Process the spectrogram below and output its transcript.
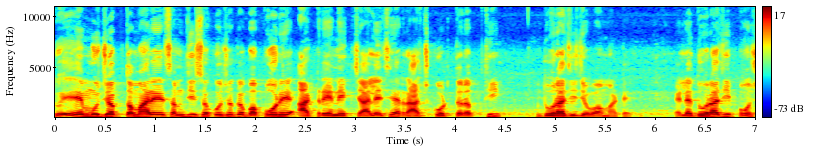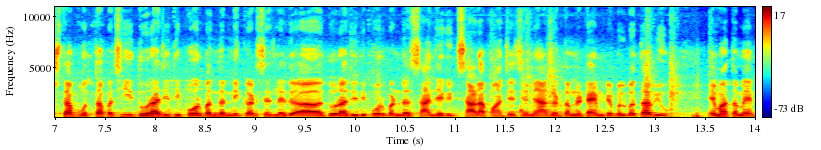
તો એ મુજબ તમારે સમજી શકો છો કે બપોરે આ ટ્રેન એક ચાલે છે રાજકોટ તરફથી ધોરાજી જવા માટે. એટલે ધોરાજી પહોંચતા પહોંચતા પછી ધોરાજીથી પોરબંદર નીકળશે. એટલે ધોરાજીથી પોરબંદર સાંજે કંઈક સાડા પાંચે છે. મેં આગળ તમને ટાઈમ ટેબલ બતાવ્યું. એમાં તમે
